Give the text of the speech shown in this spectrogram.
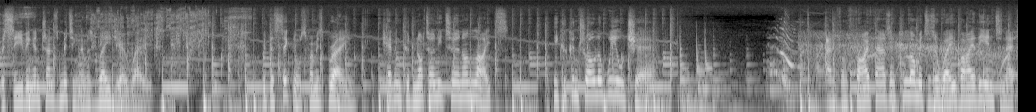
receiving and transmitting them as radio waves. With the signals from his brain, Kevin could not only turn on lights, he could control a wheelchair. And from 5,000 kilometres away via the internet,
